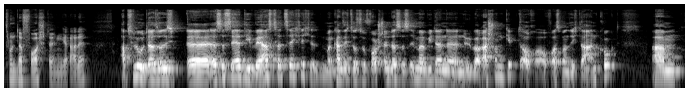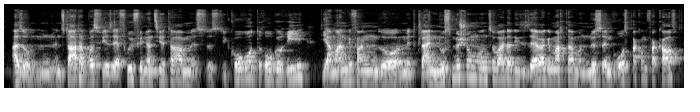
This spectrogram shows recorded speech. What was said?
drunter vorstellen gerade. Absolut, also ich, äh, es ist sehr divers tatsächlich. Man kann sich das so vorstellen, dass es immer wieder eine, eine Überraschung gibt, auch, auch was man sich da anguckt. Ähm, also ein Startup, was wir sehr früh finanziert haben, ist, ist die Coro Drogerie. Die haben angefangen so mit kleinen Nussmischungen und so weiter, die sie selber gemacht haben und Nüsse in Großpackung verkauft.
